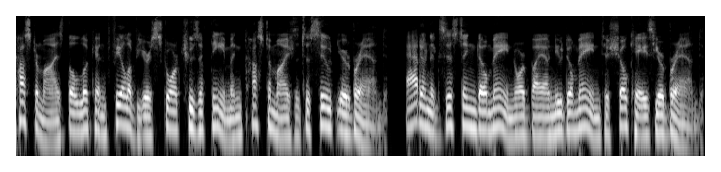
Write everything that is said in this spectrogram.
Customize the look and feel of your store choose a theme and customize it to suit your brand. Add an existing domain or buy a new domain to showcase your brand.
